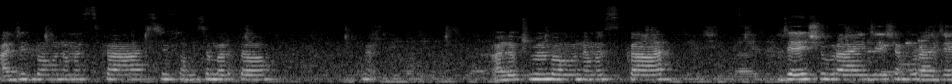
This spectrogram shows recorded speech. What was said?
अजित भाऊ नमस्कार. श्री स्वामी समर्थ. लक्ष्मण भाऊ नमस्कार. जय शिवराय जय शंभूराजे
